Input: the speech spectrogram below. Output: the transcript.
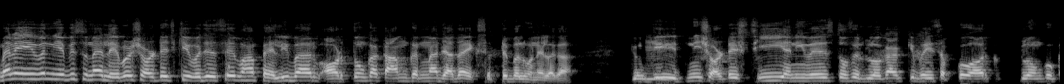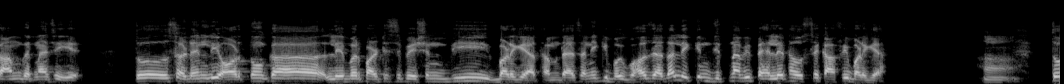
मैंने इवन ये भी सुना है लेबर शॉर्टेज की वजह से वहाँ पहली बार औरतों का काम करना ज़्यादा एक्सेप्टेबल होने लगा। क्योंकि हम्म। इतनी शॉर्टेज थी एनीवेज तो फिर लोग कि भाई सबको और लोगों को काम करना चाहिए। तो सडनली औरतों का लेबर पार्टिसिपेशन भी बढ़ गया था। मतलब ऐसा नहीं कि बहुत ज़्यादा लेकिन जितना भी पहले था उससे काफ़ी बढ़ गया। हाँ। तो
